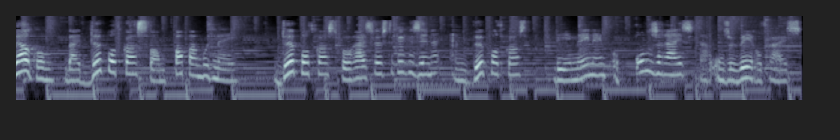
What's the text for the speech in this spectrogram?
Welkom bij de podcast van Papa Moet Mee. De podcast voor reislustige gezinnen en de podcast die je meeneemt op onze reis naar onze wereldreis.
